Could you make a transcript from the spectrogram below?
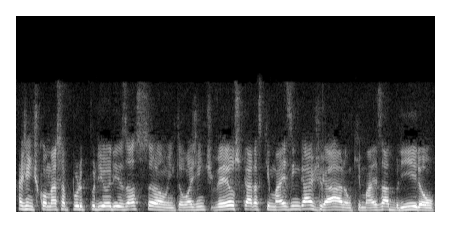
A gente começa por priorização. Então a gente vê os caras que mais engajaram, que mais abriram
